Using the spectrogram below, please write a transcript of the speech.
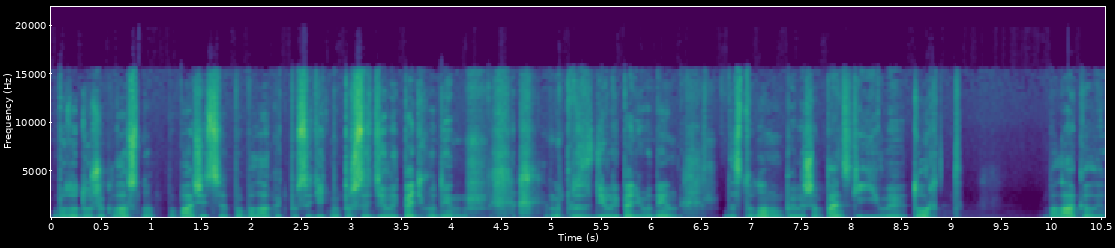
було дуже класно побачитися, побалакати, посидіти. Ми просиділи 5 годин. Ми просиділи 5 годин за столом, пили шампанське, їли торт, балакали.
